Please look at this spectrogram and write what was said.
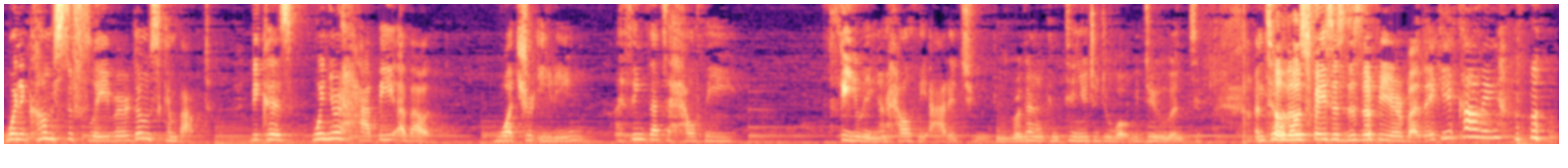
when it comes to flavor, don't skimp out. Because when you're happy about what you're eating, I think that's a healthy feeling, a healthy attitude. And we're going to continue to do what we do until, until those faces disappear, but they keep coming.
